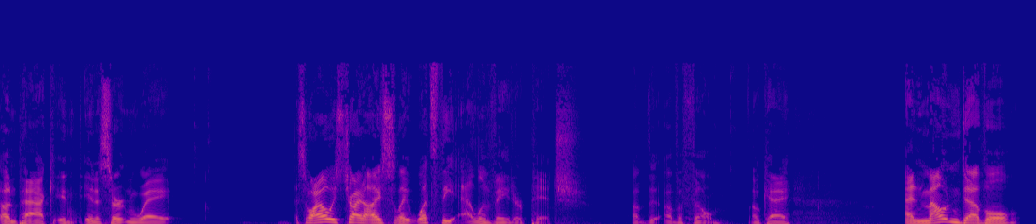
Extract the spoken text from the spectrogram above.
unpack in in a certain way. So I always try to isolate what's the elevator pitch of the of a film, okay? And Mountain Devil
